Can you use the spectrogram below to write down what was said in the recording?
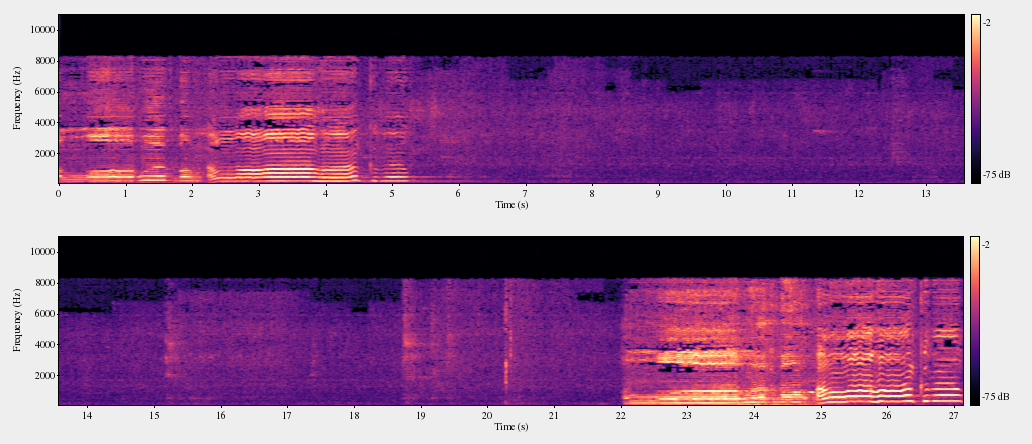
الله أكبر الله أكبر الله أكبر الله أكبر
